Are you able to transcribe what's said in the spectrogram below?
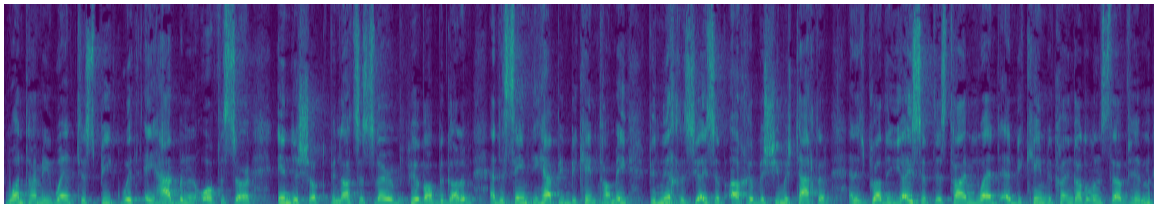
One time he went to speak with a Hagman, an officer in the Shuk, and the same thing happened, became Tami. And his brother Yosef this time went and became the Kohen Gadol instead of him.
